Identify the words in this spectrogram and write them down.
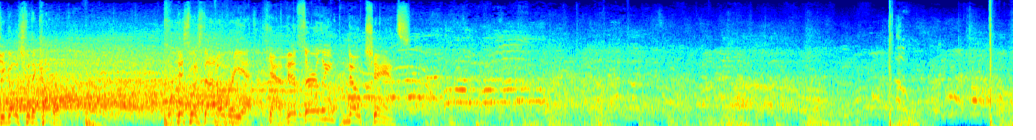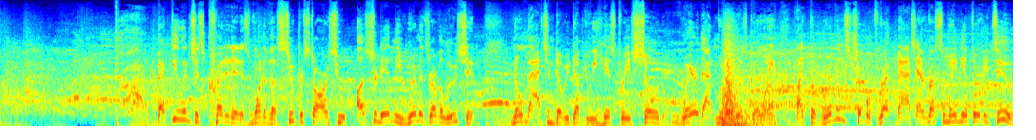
She goes for the cover. This one's not over yet. Yeah, this early, no chance. Becky Lynch is credited as one of the superstars who ushered in the women's revolution. No match in WWE history showed where that movement was going, like the women's triple threat match at WrestleMania 32.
